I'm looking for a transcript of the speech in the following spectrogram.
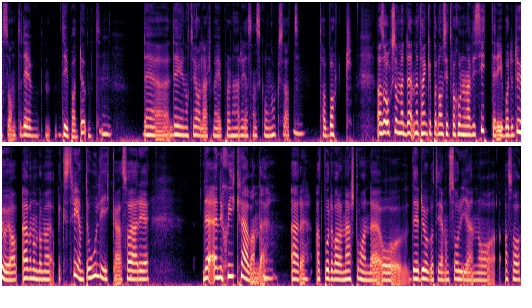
sånt. Det är, det är bara dumt. Mm. Det, det är ju något jag har lärt mig på den här resans gång också, att Mm. ta bort. Alltså också med, med tanke på de situationerna vi sitter i, både du och jag, även om de är extremt olika så är det det är energikrävande. Mm. Är det. Att både vara närstående och det du har gått igenom, sorgen och alltså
